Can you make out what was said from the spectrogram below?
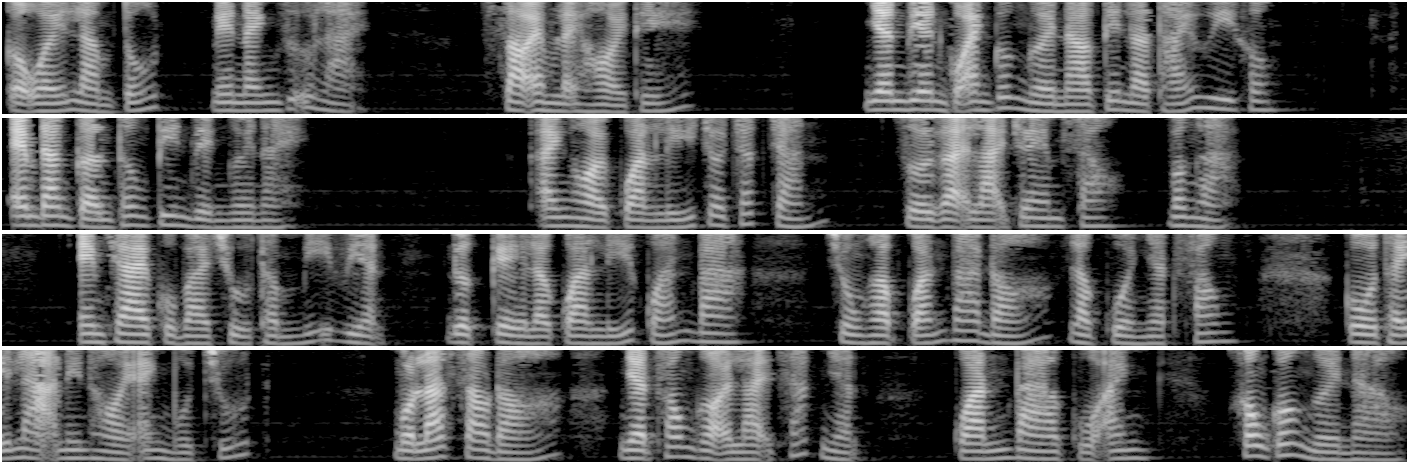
cậu ấy làm tốt nên anh giữ lại. Sao em lại hỏi thế? Nhân viên của anh có người nào tên là Thái Huy không? Em đang cần thông tin về người này. Anh hỏi quản lý cho chắc chắn, rồi gại lại cho em sau. Vâng ạ. Em trai của bà chủ thẩm mỹ viện được kể là quản lý quán bar. Trùng hợp quán bar đó là của Nhật Phong. Cô thấy lạ nên hỏi anh một chút. Một lát sau đó, Nhật Phong gọi lại xác nhận quán bar của anh không có người nào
